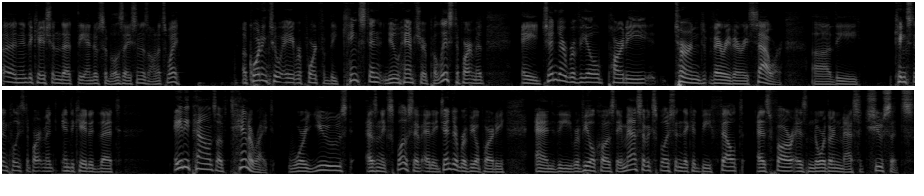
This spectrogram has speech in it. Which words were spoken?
an indication that the end of civilization is on its way. According to a report from the Kingston, New Hampshire Police Department, a gender reveal party turned very, very sour. Uh, the Kingston Police Department indicated that 80 pounds of tannerite were used as an explosive at a gender reveal party, and the reveal caused a massive explosion that could be felt as far as northern Massachusetts.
